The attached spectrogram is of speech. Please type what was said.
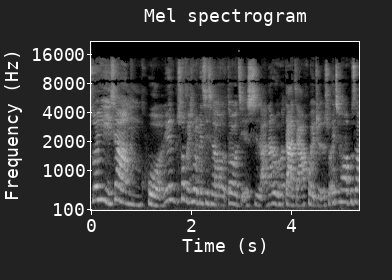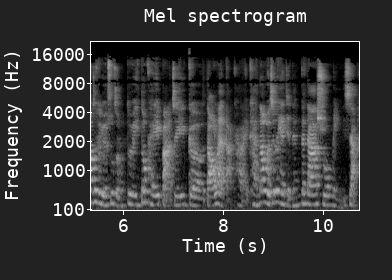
所以像火，因为说明书里面其实有都有解释啊。那如果说大家会觉得说，哎，这话不知道这个元素怎么对应，都可以把这一个导览打开来看。那我这边也简单跟大家说明一下，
